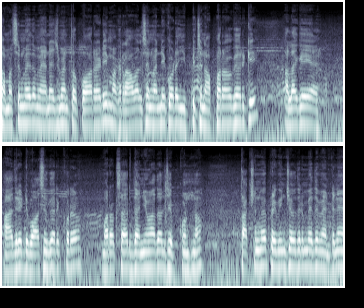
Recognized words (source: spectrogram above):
సమస్యల మీద మేనేజ్మెంట్తో పోరాడి మాకు రావాల్సినవన్నీ కూడా ఇప్పించిన అప్పారావు గారికి అలాగే ఆదిరెడ్డి వాసు గారికి కూడా మరొకసారి ధన్యవాదాలు చెప్పుకుంటున్నాం. తక్షణమే ప్రవీణ్ చౌదరి మీద వెంటనే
